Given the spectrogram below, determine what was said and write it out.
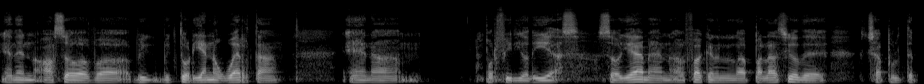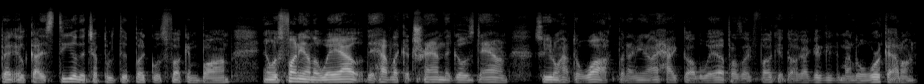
and then also of uh, Victoriano Huerta and um, Porfirio Diaz. So yeah, man, uh, fucking El Palacio de Chapultepec, El Castillo de Chapultepec was fucking bomb. And it was funny on the way out, they have like a tram that goes down so you don't have to walk. But I mean, I hiked all the way up. I was like, fuck it, dog, I gotta get my little workout on.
